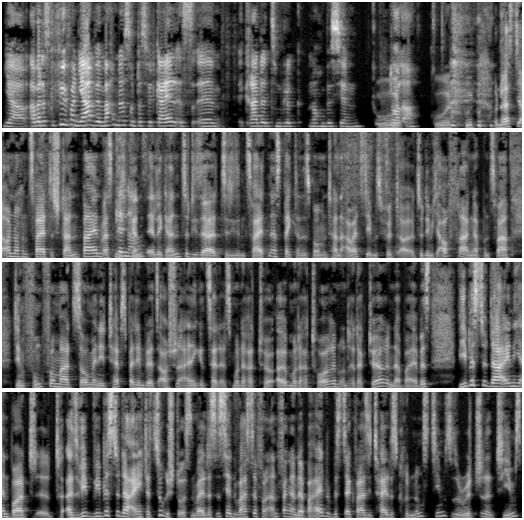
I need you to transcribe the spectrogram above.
ja, aber das Gefühl von ja, wir machen das und das wird geil, ist äh, gerade zum Glück noch ein bisschen Gut. doller. Gut, gut. Und du hast ja auch noch ein zweites Standbein, was mich genau. ganz elegant zu dieser, zu diesem zweiten Aspekt deines momentanen Arbeitslebens führt, äh, zu dem ich auch Fragen habe, und zwar dem Funkformat So Many Tabs, bei dem du jetzt auch schon einige Zeit als Moderator, äh, Moderatorin und Redakteurin dabei bist. Wie bist du da eigentlich an Bord, äh, also wie, wie bist du da eigentlich dazugestoßen? Weil das ist ja, du warst ja von Anfang an dabei, du bist ja quasi Teil des Gründungsteams, des Original Teams.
